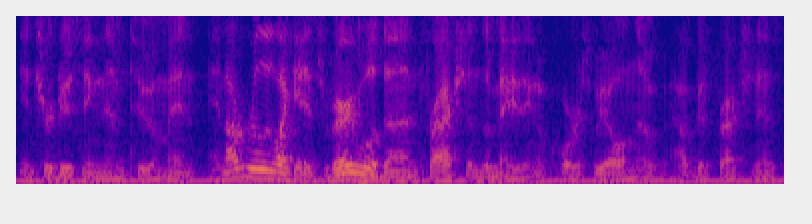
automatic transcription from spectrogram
introducing them to them and and I really like it. It's very well done. Fraction's amazing of course. We all know how good Fraction is.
